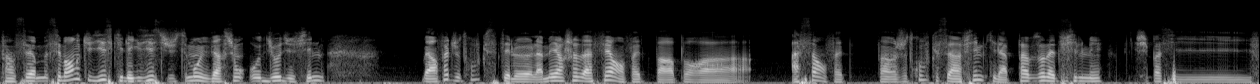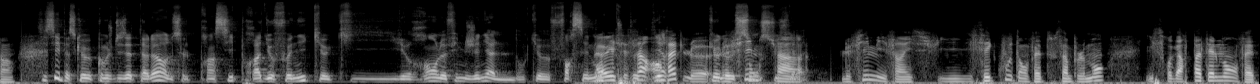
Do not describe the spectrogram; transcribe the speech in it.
enfin, c'est marrant que tu dises qu'il existe justement une version audio du film. Bah, en fait, je trouve que c'était la meilleure chose à faire, en fait, par rapport à, à ça, en fait. Enfin, je trouve que c'est un film qui n'a pas besoin d'être filmé. Je sais pas si. Enfin. Si si parce que comme je disais tout à l'heure c'est le principe radiophonique qui rend le film génial donc euh, forcément Ah oui, c'est ça. En fait, le, que le, film, son suffirait. le film, il, il s'écoute en fait, tout simplement. Il se regarde pas tellement en fait.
